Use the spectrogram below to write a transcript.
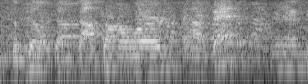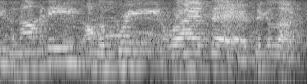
It's the pill testosterone award. And I bet you're gonna see the nominees on the screen right there. Take a look.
